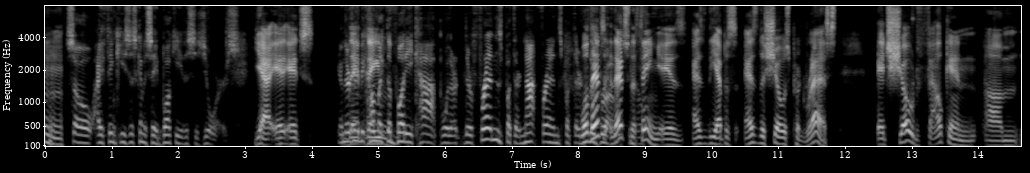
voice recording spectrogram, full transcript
hmm So I think he's just going to say, Bucky, this is yours. Yeah, it, it's And they're They- going to become like the buddy cop, where they're they're friends, but they're not friends, but they're well they're that's bros, that's the know? thing is as the episode as the shows progressed it showed falcon um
